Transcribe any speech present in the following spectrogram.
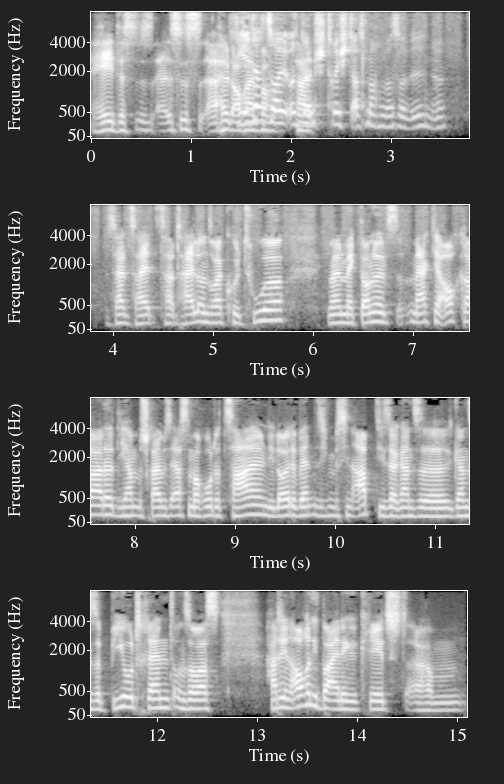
Hey, das ist, es ist halt auch Jeder einfach. Jeder soll unterm Strich das machen, was er will, ne? Das ist halt Teil unserer Kultur. Ich meine, McDonalds merkt ja auch gerade, die haben, schreiben das erste Mal rote Zahlen, die Leute wenden sich ein bisschen ab, dieser ganze, ganze Bio-Trend und sowas hat ihnen auch in die Beine gegrätscht. Ähm,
